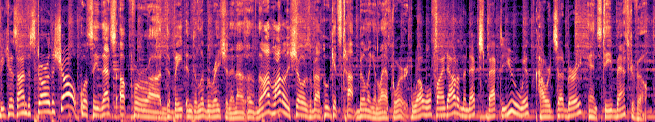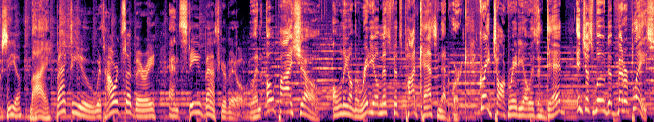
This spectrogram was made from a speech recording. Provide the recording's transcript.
Because I'm the star of the show. Well, see, that's up for uh, debate and deliberation. And uh, a lot a lot of the show is about who gets top billing and last word. Well, we'll find out in the next Back to You with Howard Sudbury And Steve Baskerville. See ya. Bye. Back to you with Howard Sudbury and Steve Baskerville. An Opie show, only on the Radio Misfits Podcast Network. Great Talk Radio isn't dead, it just moved to a better place.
